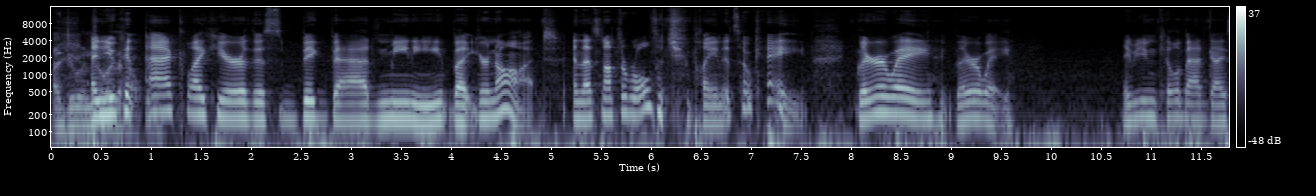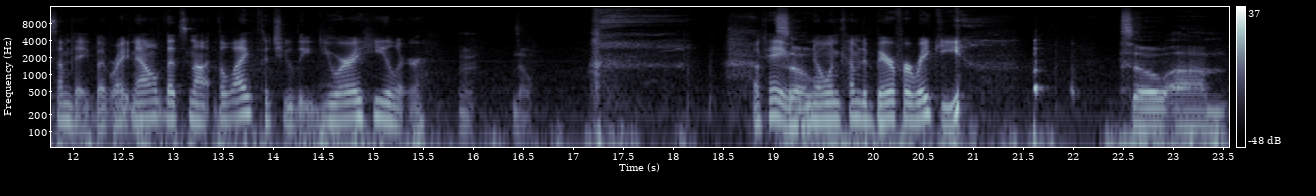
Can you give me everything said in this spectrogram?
I do enjoy and you can helping. act like you're this big bad meanie, but you're not. And that's not the role that you play, and it's okay. Glare away, glare away. Maybe you can kill a bad guy someday, but right now that's not the life that you lead. You are a healer. Mm, no. Okay, So- no one come to bear for Reiki. So, um,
